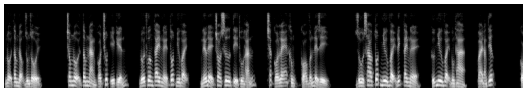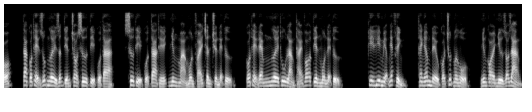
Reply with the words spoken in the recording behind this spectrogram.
nội tâm động dung rồi. Trong nội tâm nàng có chút ý kiến, đối phương tay nghề tốt như vậy, nếu để cho sư tỷ thu hắn, chắc có lẽ không có vấn đề gì. Dù sao tốt như vậy đích tay nghề, cứ như vậy bung tha, quái đáng tiếc. Có, ta có thể giúp ngươi dẫn tiến cho sư tỷ của ta, sư tỷ của ta thế nhưng mà môn phái chân truyền đệ tử, có thể đem ngươi thu làm thái võ tiên môn đệ tử. Hi hi miệng nhét phình, thanh âm đều có chút mơ hồ, nhưng coi như rõ ràng.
